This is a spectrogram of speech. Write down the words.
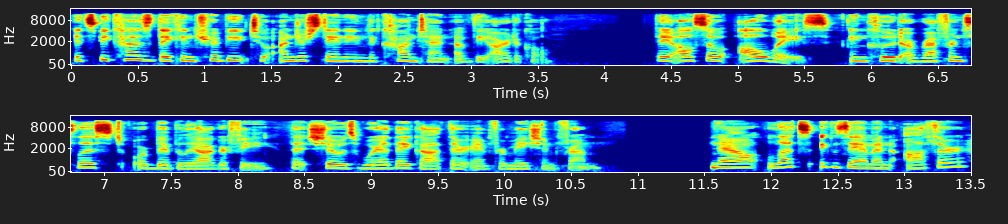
it's because they contribute to understanding the content of the article. They also always include a reference list or bibliography that shows where they got their information from. Now let's examine author,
